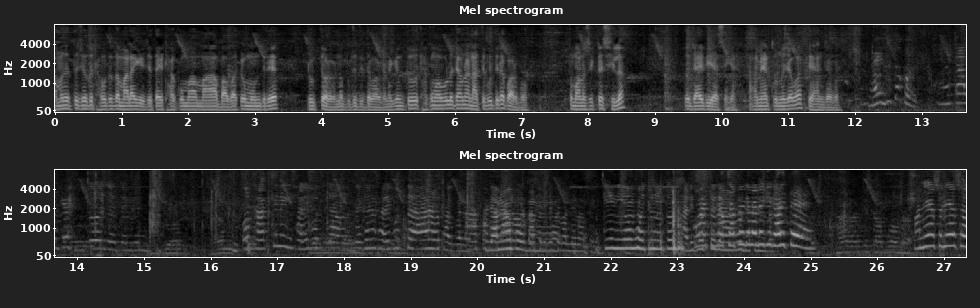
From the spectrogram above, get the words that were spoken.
আমাদের তো যেহেতু ঠাকুরদাদা মারা গিয়েছে, তাই ঠাকুমা, মা, বাবাকেও মন্দিরে ঢুকতে পারবে না, পুজো দিতে পারবে না। কিন্তু ঠাকুমা বলে যে আমরা নাতিপুতিরা পারব। তো মানসিকটা ছিল। তো যাই দিয়ে আসে আমি আর তনু যাব আর তেহান যাবে ভাই দুটো করে কালকে ও থাকছে নাকি শাড়ি পরতে যেখানে শাড়ি পরতে আর ও থাকবে না জামাও পরবে না কি নিয়ম হয়েছে নতুন শাড়ি পরতে গাড়িতে? আসো নিয়ে আসো।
